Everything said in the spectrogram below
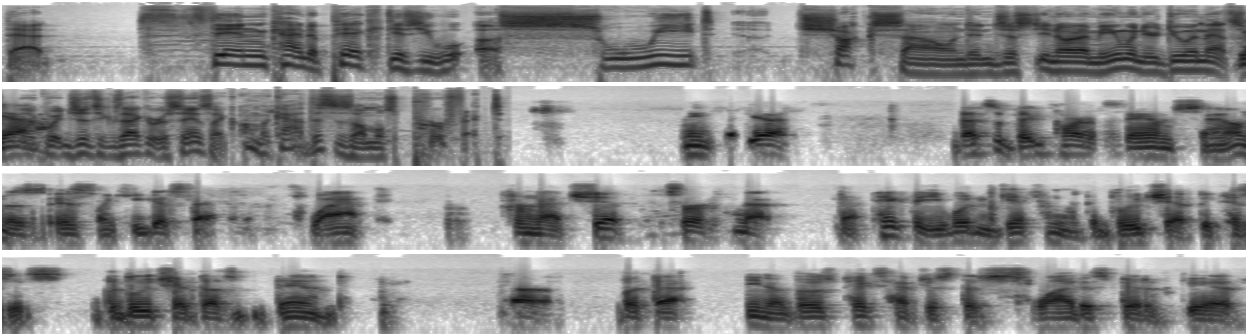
that thin kind of pick gives you a sweet chuck sound, and just you know what I mean when you're doing that. So yeah. like just exactly what you're saying. It's like, oh my god, this is almost perfect. Yeah, that's a big part of Sam's sound is is like he gets that thwack from that chip, sort of from that that pick that you wouldn't get from like a blue chip because it's the blue chip doesn't bend. Uh, but that you know those picks have just the slightest bit of give.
